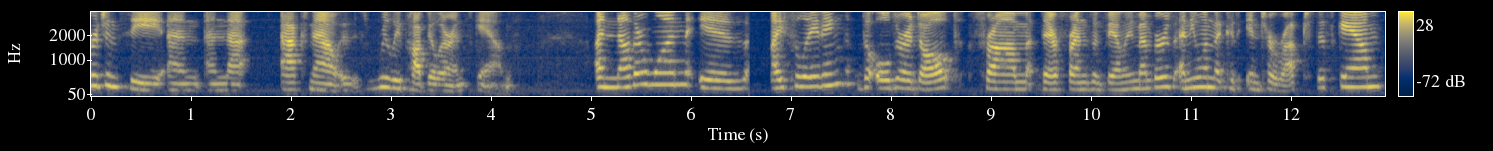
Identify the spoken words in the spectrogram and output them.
urgency and and that act now is really popular in scams. Another one is isolating the older adult from their friends and family members, anyone that could interrupt the scam.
